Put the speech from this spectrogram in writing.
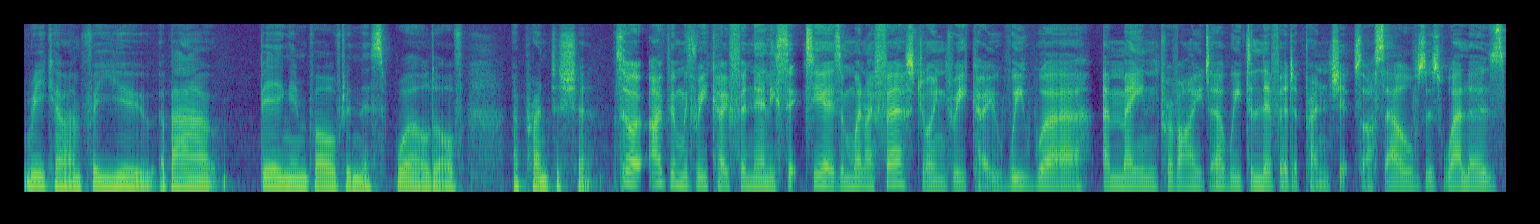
Ricoh and for you about being involved in this world of apprenticeship? So I've been with Ricoh for nearly six years, and when I first joined Ricoh, we were a main provider. We delivered apprenticeships ourselves as well as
